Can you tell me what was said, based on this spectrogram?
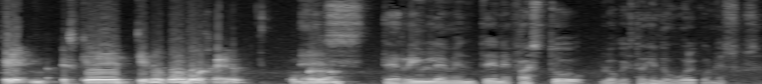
que es que tiene huevos, eh. Con perdón. Es terriblemente nefasto lo que está haciendo Google con eso. o sea.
